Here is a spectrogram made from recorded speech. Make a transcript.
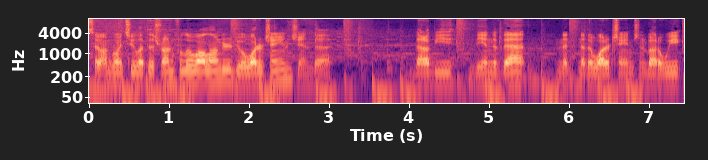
So I'm going to let this run for a little while longer, do a water change, and uh, that'll be the end of that. Another water change in about a week.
